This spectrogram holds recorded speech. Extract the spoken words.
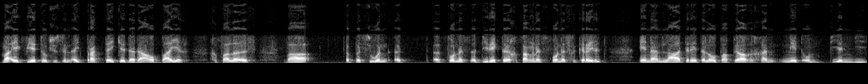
Maar ek weet ook soos in uitpraktyke dat daar al baie gevalle is waar 'n persoon 'n 'n vonnis 'n direkte gevangenisvonnis gekry het en dan later het hulle op appel gegaan net om teen die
